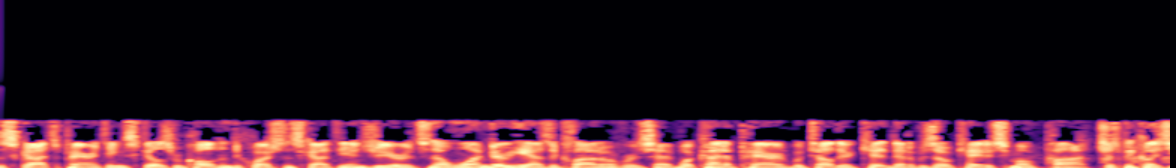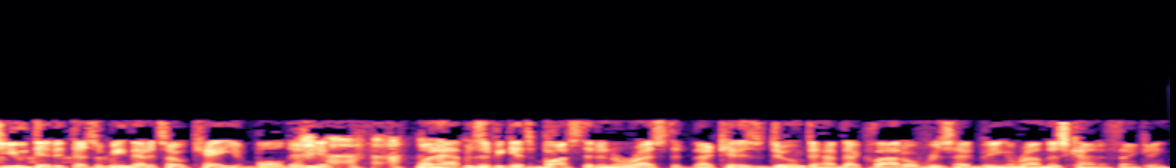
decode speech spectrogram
Scott's parenting skills were called into question, Scott the engineer. It's no wonder he has a cloud over his head. What kind of parent would tell their kid that it was okay to smoke pot? Just because you did it doesn't mean that it's okay, you bald idiot. What happens if he gets busted and arrested? That kid is doomed to have that cloud over his head being around this kind of thinking.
